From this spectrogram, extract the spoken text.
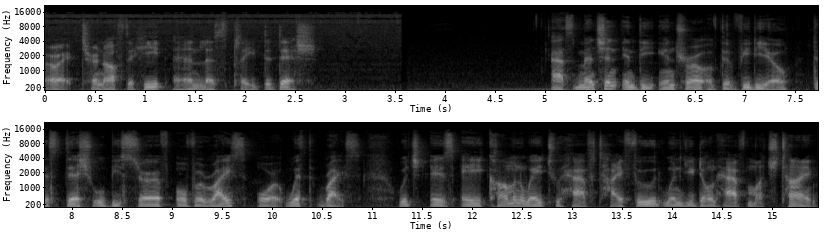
Alright, turn off the heat and let's plate the dish. As mentioned in the intro of the video, this dish will be served over rice or with rice, which is a common way to have Thai food when you don't have much time.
